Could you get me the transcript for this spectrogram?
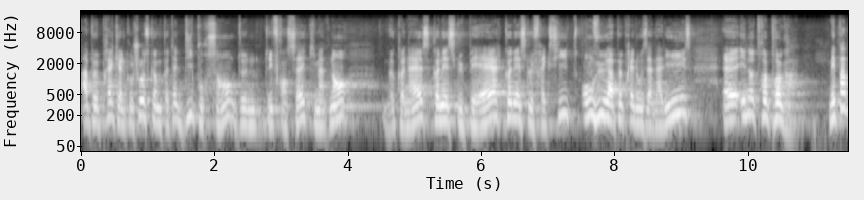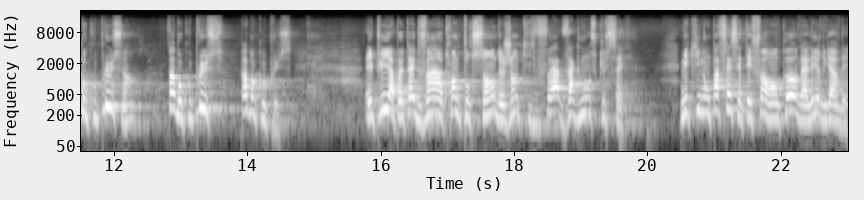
à peu près quelque chose comme peut-être 10% des Français qui maintenant me connaissent, connaissent l'UPR, connaissent le Frexit, ont vu à peu près nos analyses euh, et notre programme. Mais pas beaucoup plus, hein. Pas beaucoup plus. Pas beaucoup plus. Et puis il y a peut-être 20 à 30% de gens qui voient vaguement ce que c'est, mais qui n'ont pas fait cet effort encore d'aller regarder.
